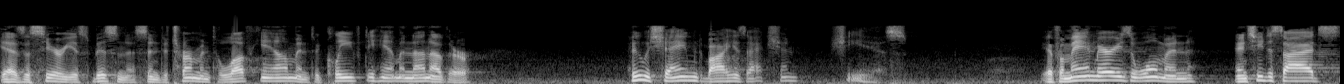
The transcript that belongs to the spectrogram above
as a serious business and determined to love him and to cleave to him and none other. Who is shamed by his action? She is. If a man marries a woman and she decides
